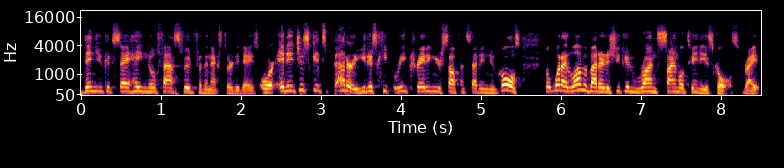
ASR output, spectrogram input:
Then you could say, hey, no fast food for the next 30 days. Or and it just gets better. You just keep recreating yourself and setting new goals. But what I love about it is you can run simultaneous goals, right?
